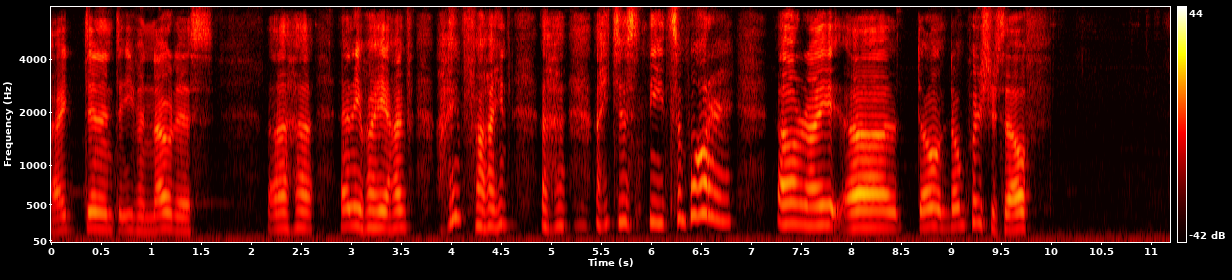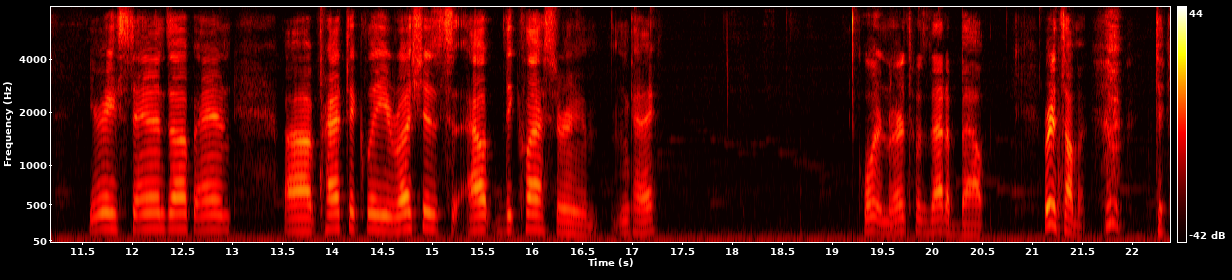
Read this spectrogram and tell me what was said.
I didn't even notice. Uh, anyway, I'm I'm fine. Uh, I just need some water. All right. Uh, don't don't push yourself. Yuri stands up and uh, practically rushes out the classroom. Okay. What on earth was that about? Rinsama, did,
